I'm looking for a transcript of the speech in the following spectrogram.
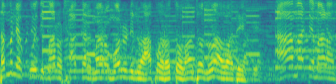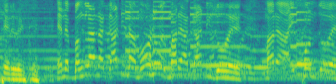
તમને કોઈ મારો ઠાકર, મારો મોલડીનો આપો હતો, વાંધો ન આવવા દે. આ માટે માળા ફેરવે છે. એને બંગલાના ગાડીના મોહ હોય, મારે આ ગાડી જોવે, મારે આઈફોન જોવે,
